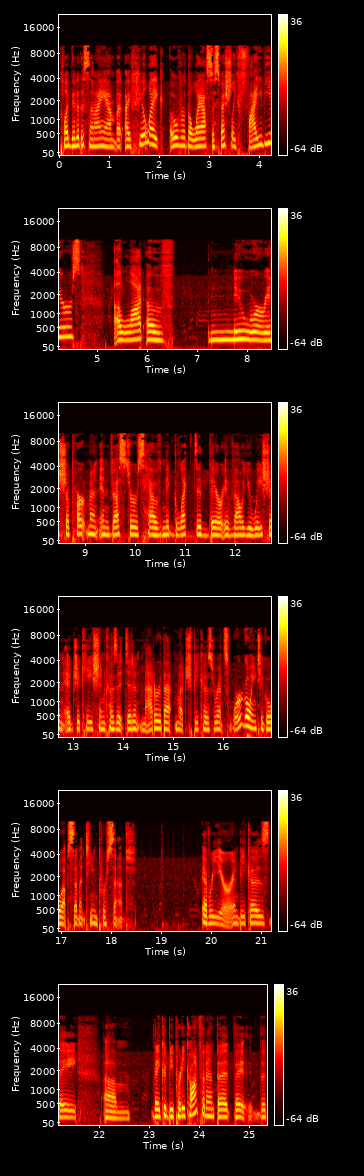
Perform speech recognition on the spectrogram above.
plugged into this than I am, but I feel like over the last, especially five years, a lot of newer-ish apartment investors have neglected their evaluation education because it didn't matter that much because rents were going to go up 17% every year and because they um, they could be pretty confident that they that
